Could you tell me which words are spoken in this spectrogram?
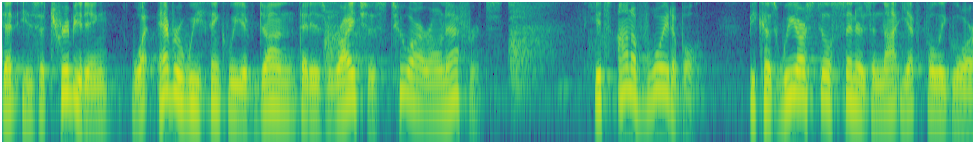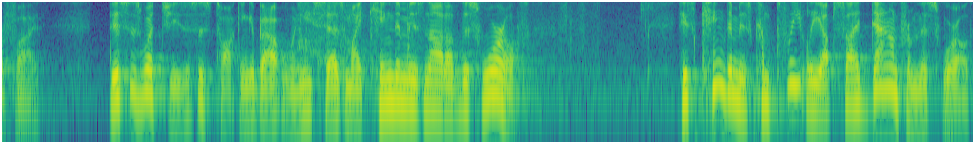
that is attributing whatever we think we have done that is righteous to our own efforts. It's unavoidable because we are still sinners and not yet fully glorified. This is what Jesus is talking about when he says, My kingdom is not of this world. His kingdom is completely upside down from this world.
